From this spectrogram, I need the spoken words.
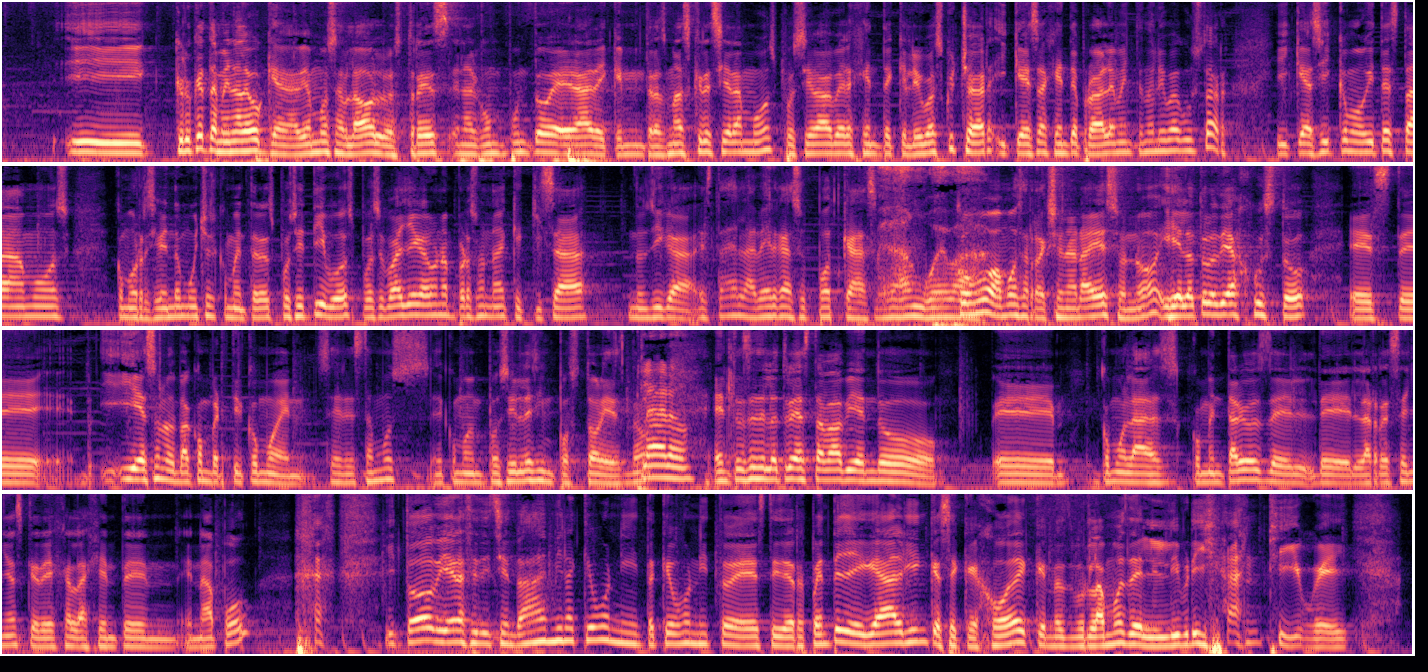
Y creo que también algo que habíamos hablado los tres en algún punto era de que mientras más creciéramos, pues iba a haber gente que lo iba a escuchar y que esa gente probablemente no le iba a gustar. Y que así como ahorita estábamos como recibiendo muchos comentarios positivos, pues va a llegar una persona que quizá nos diga, está de la verga su podcast. Me dan hueva. ¿Cómo vamos a reaccionar a eso, no? Y el otro día justo, este, y eso nos va a convertir como en, estamos eh, como en posibles impostores, ¿no? Claro. Entonces el otro día estaba viendo eh, como los comentarios de, las reseñas que deja la gente en, en Apple. y todo bien así diciendo, ay, mira qué bonito, qué bonito este. Y de repente llegué a alguien que se quejó de que nos burlamos de Lili Brillanti, güey.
